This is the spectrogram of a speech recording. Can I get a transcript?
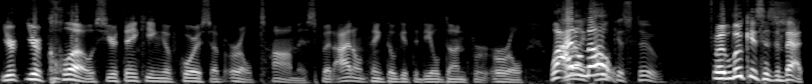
You're, you're close. You're thinking, of course, of Earl Thomas, but I don't think they'll get the deal done for Earl. Well, I, don't like know. Lucas too. Lucas isn't bad,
